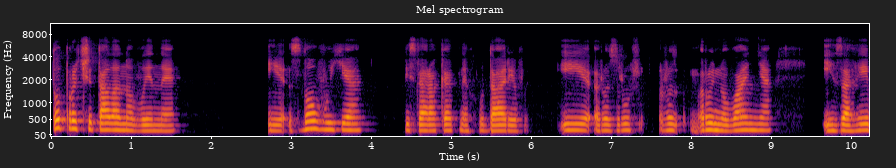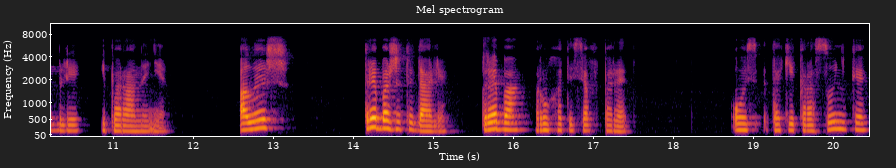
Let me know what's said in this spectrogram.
То прочитала новини, і знову є після ракетних ударів і розруш... роз... руйнування, і загиблі, і поранені. Але ж треба жити далі, треба рухатися вперед. Ось такі красуньки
